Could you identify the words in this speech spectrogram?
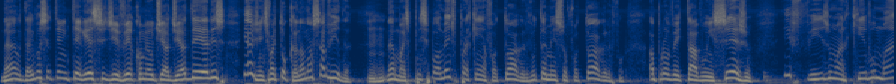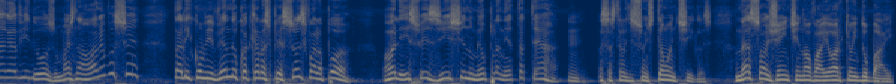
Né? Daí você tem o interesse de ver como é o dia a dia deles e a gente vai tocando a nossa vida. Uhum. Né? Mas principalmente para quem é fotógrafo, eu também sou fotógrafo, aproveitava o ensejo e fiz um arquivo maravilhoso. Mas na hora você tá ali convivendo com aquelas pessoas e fala, pô, olha, isso existe no meu planeta Terra. Hum. Essas tradições tão antigas. Não é só gente em Nova York ou em Dubai.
